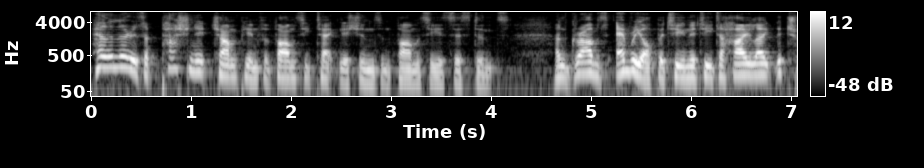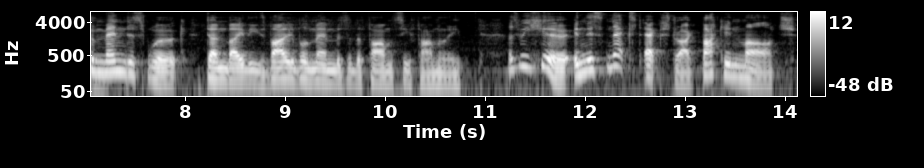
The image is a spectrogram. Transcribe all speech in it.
Helena is a passionate champion for pharmacy technicians and pharmacy assistants and grabs every opportunity to highlight the tremendous work done by these valuable members of the pharmacy family. As we hear in this next extract back in March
